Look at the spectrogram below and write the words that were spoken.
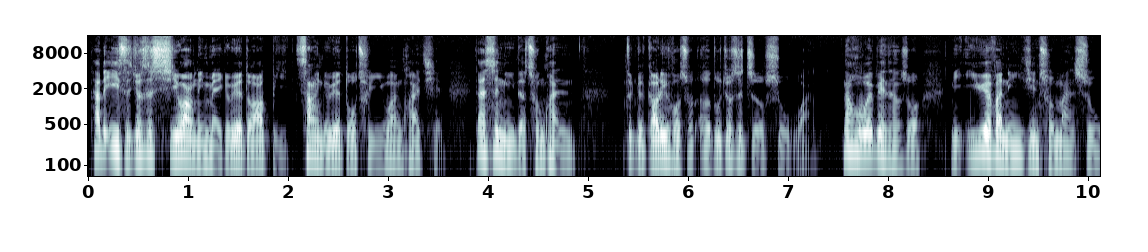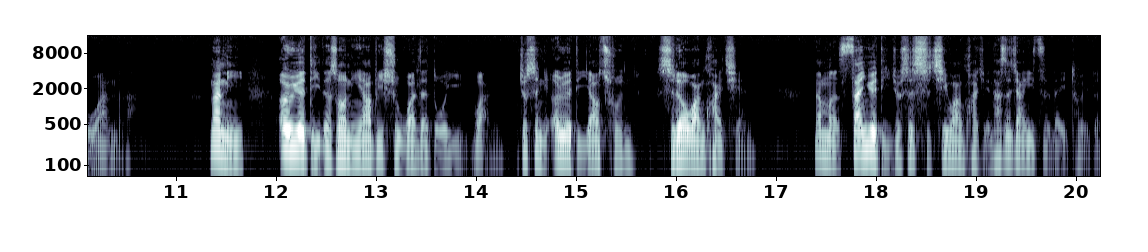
他的意思就是希望你每个月都要比上一个月多存一万块钱，但是你的存款这个高利活储的额度就是只有十五万，那会不会变成说你一月份你已经存满十五万了？那你？二月底的时候，你要比十五万再多一万，就是你二月底要存十六万块钱，那么三月底就是十七万块钱，它是这样以此类推的。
